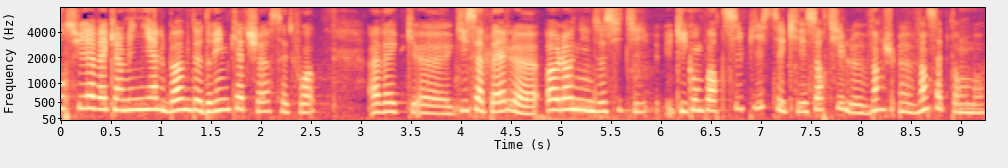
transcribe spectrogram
Poursuit avec un mini-album de Dreamcatcher cette fois, avec, euh, qui s'appelle euh, All On in the City, qui comporte six pistes et qui est sorti le 20, 20 euh, septembre,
